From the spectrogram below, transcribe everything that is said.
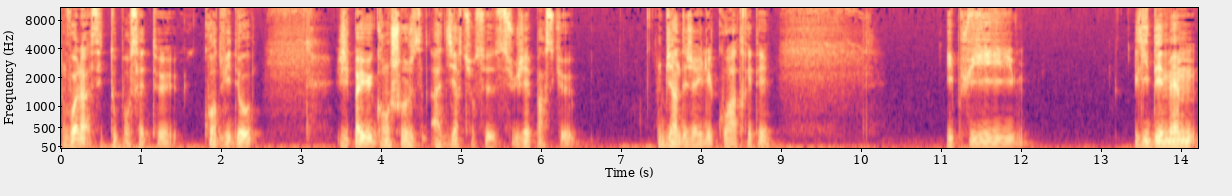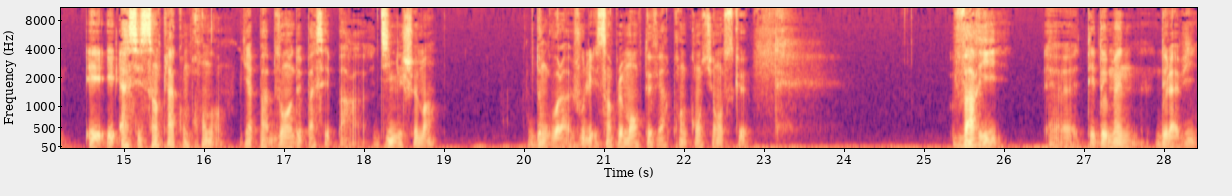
Voilà, c'est tout pour cette euh, courte vidéo. J'ai pas eu grand chose à dire sur ce sujet parce que, bien déjà, il est court à traiter. Et puis, l'idée même est, assez simple à comprendre. Il n'y a pas besoin de passer par dix mille chemins. Donc voilà, je voulais simplement te faire prendre conscience que varie euh, tes domaines de la vie.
